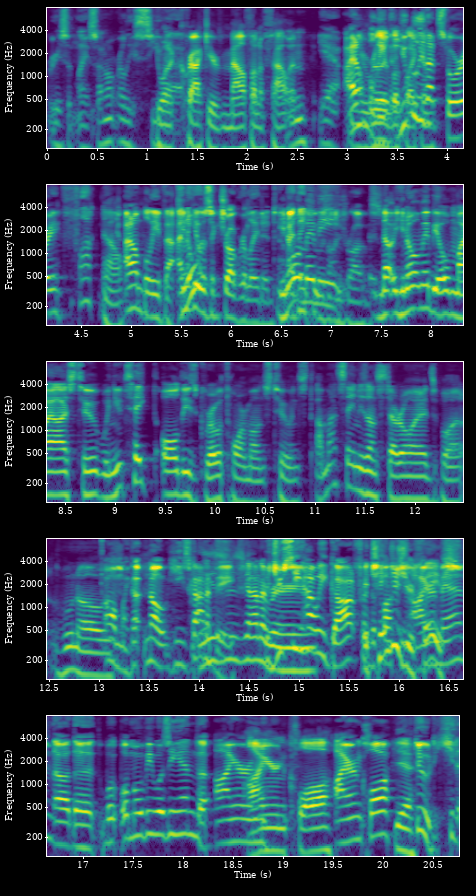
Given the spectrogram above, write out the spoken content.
recently, so I don't really see. You want to crack your mouth on a fountain? Yeah, I don't believe really that. You like believe him. that story? Fuck no. I don't believe that. I know think it was like drug related. You know I what think made he was on drugs. No, you know what maybe opened my eyes too. When you take all these growth hormones too, and st- I'm not saying he's on steroids, but who knows? Oh my god, no, he's got to be. he's gotta Did you see how he got for It the changes your Iron face. Man? Uh, the what, what movie was he in? The Iron Iron Claw. Iron Claw. Yeah. dude, he,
